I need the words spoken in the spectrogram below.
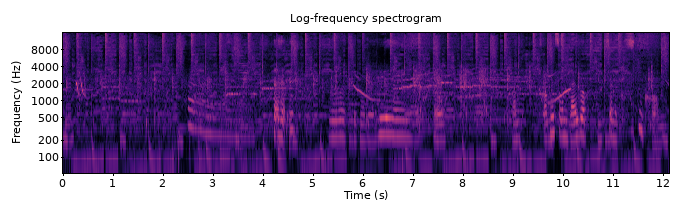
Hm. so, jetzt geht mal wieder hier. Oh. Und frag mich, warum da überhaupt nicht seine Kisten kommen.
